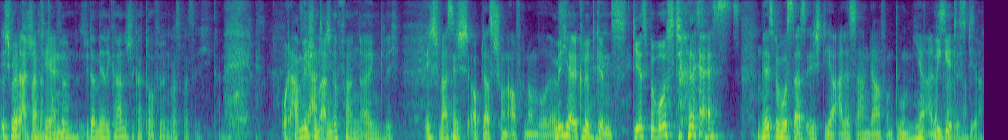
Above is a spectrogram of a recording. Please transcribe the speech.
ich würde einfach empfehlen. Südamerikanische Kartoffeln, was weiß ich. Oder Haben wir schon angefangen eigentlich? Ich weiß nicht, ob das schon aufgenommen wurde. Michael Klüttgens, dir ist bewusst, mir ist bewusst, dass ich dir alles sagen darf und du mir alles wie geht es dir?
